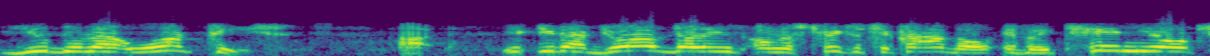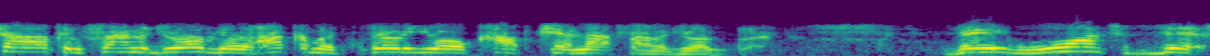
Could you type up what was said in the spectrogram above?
You do not want peace. Uh, you, got drug dealings on the streets of Chicago. If a 10 year old child can find a drug dealer, how come a 30 year old cop cannot find a drug dealer? They want this.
